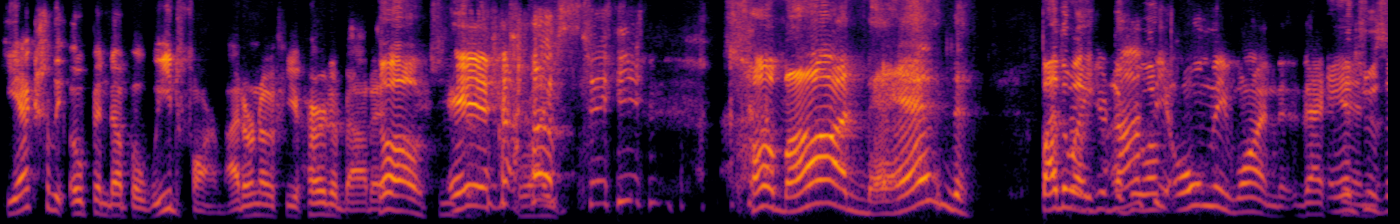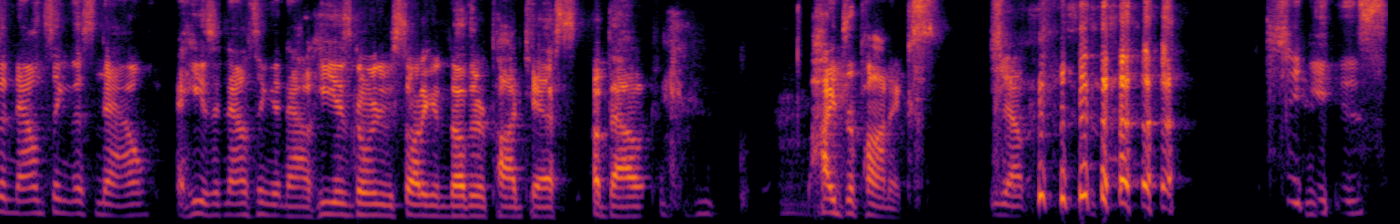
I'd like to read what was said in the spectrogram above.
he actually opened up a weed farm. I don't know if you heard about it. oh, Come on, man. By the So way, you're not everyone- the only one that can, Andrew's announcing this now. He's announcing it now. He is going to be starting another podcast about hydroponics. Yep. Jeez.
